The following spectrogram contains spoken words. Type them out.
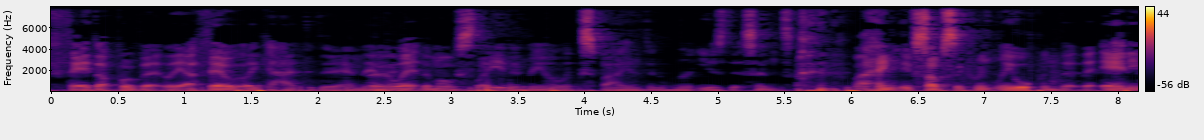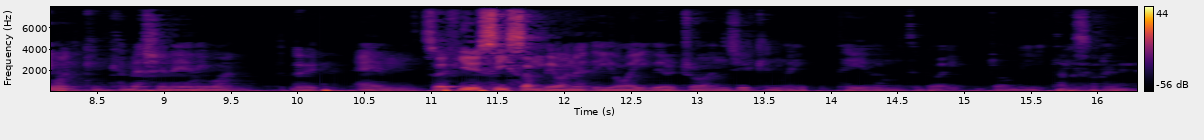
fed up of it. Like I felt like I had to do it, and then I let them all slide, and they all expired, and I've not used it since. but I think they've subsequently opened it that anyone can commission anyone. Right. Um, so if you see somebody on it that you like their drawings, you can like pay them to like draw me. Kind That's of thing. okay.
